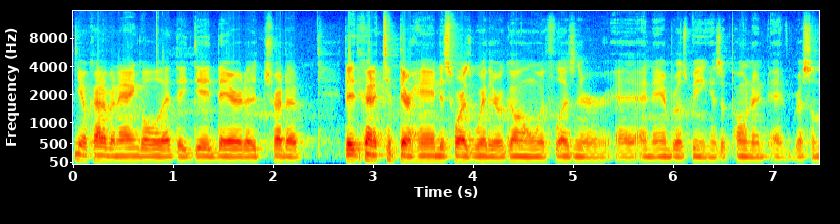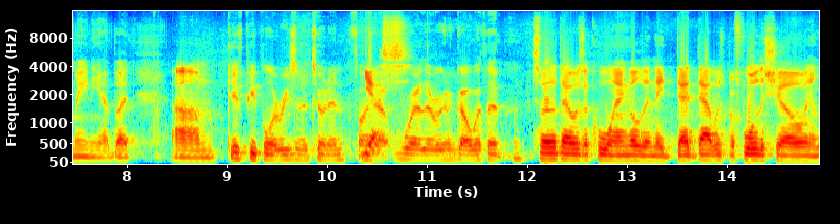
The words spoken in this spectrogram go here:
you know, kind of an angle that they did there to try to, they kind of tipped their hand as far as where they were going with Lesnar and, and Ambrose being his opponent at WrestleMania. But um, Gave people a reason to tune in, find Yes. out where they were going to go with it. so I thought that was a cool angle. Then they that that was before the show, and then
